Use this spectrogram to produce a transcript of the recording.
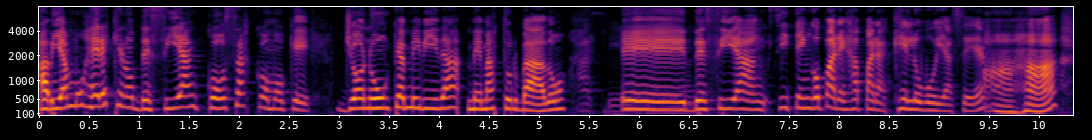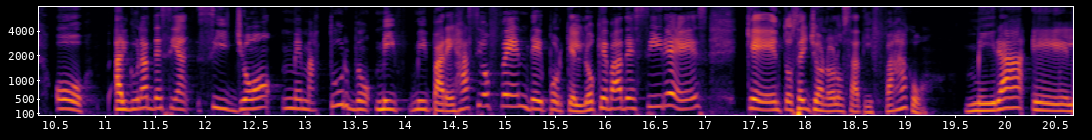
había mujeres que nos decían cosas como que yo nunca en mi vida me he masturbado. Eh, decían... Si tengo pareja, ¿para qué lo voy a hacer? Ajá. O algunas decían, si yo me masturbo, mi, mi, pareja se ofende porque lo que va a decir es que entonces yo no lo satisfago. Mira eh,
